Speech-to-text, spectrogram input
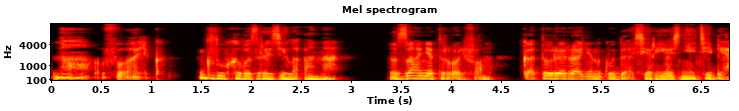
«Но, Вальк», – глухо возразила она, – «занят Рольфом, который ранен куда серьезнее тебя».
